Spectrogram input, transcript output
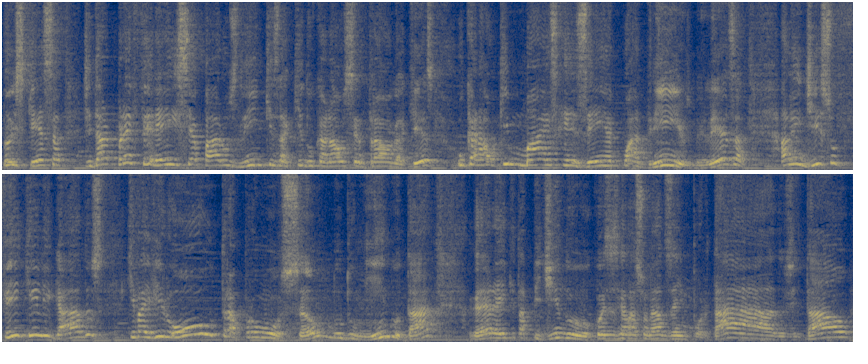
Não esqueça de dar preferência para os links aqui do canal Central HQs, o canal que mais resenha quadrinhos, beleza? Beleza? Além disso, fiquem ligados que vai vir outra promoção no domingo, tá? A galera aí que tá pedindo coisas relacionadas a importados e tal,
